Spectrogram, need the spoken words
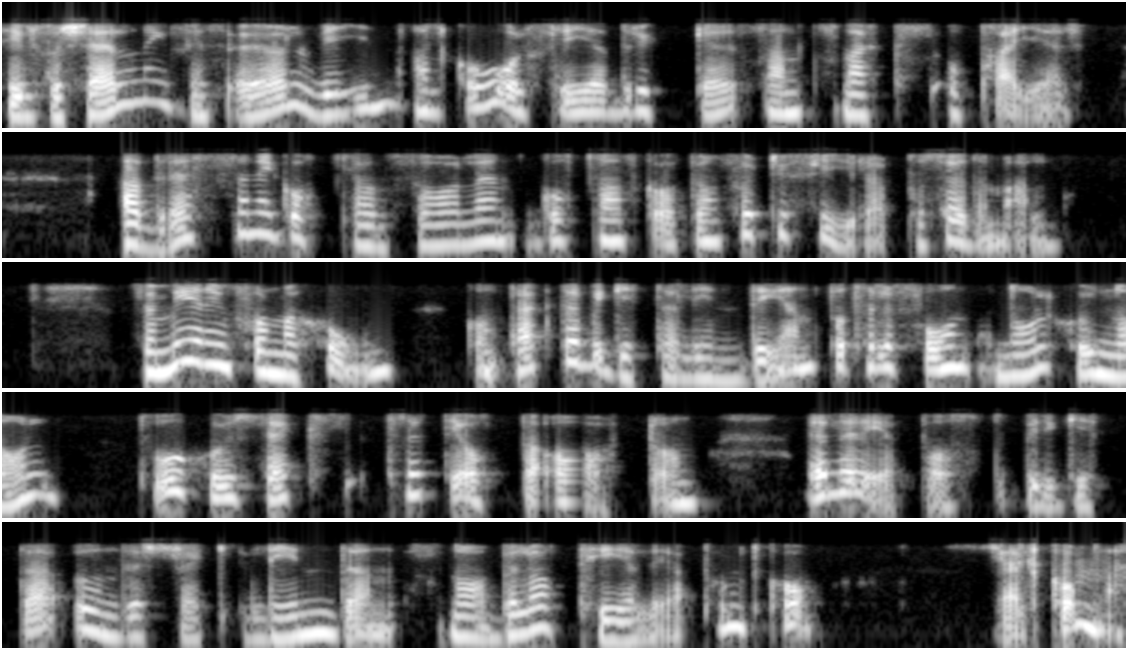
Till försäljning finns öl, vin, alkoholfria drycker samt snacks och pajer. Adressen är Gotlandssalen, Gotlandsgatan 44 på Södermalm. För mer information kontakta Birgitta Lindén på telefon 070 276 38 18 eller e-post birgitta linden telia.com. Välkomna!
